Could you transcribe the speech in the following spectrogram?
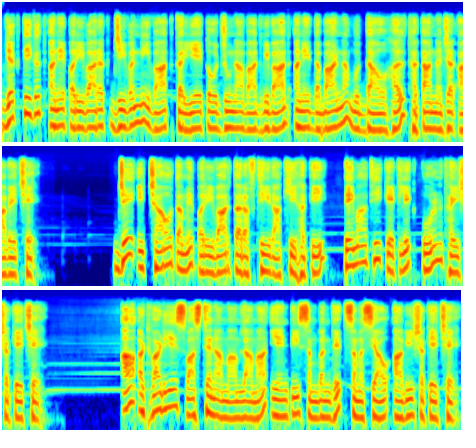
વ્યક્તિગત અને પરિવારક જીવનની વાત કરીએ તો જૂના વાદવિવાદ અને દબાણના મુદ્દાઓ હલ થતા નજર આવે છે. જે ઈચ્છાઓ તમે પરિવાર તરફથી રાખી હતી, તેમાંથી કેટલીક પૂર્ણ થઈ શકે છે. આ અઠવાડિયે સ્વાસ્થ્યના મામલામાં ઈએનટી સંબંધિત સમસ્યાઓ આવી શકે છે.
